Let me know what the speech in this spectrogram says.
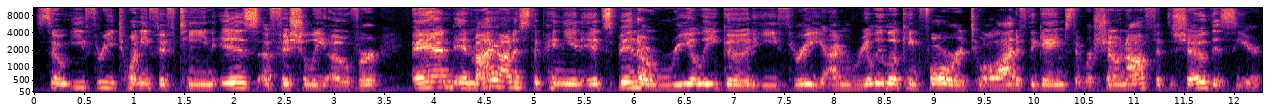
So E3 2015 is officially over, and in my honest opinion, it's been a really good E3. I'm really looking forward to a lot of the games that were shown off at the show this year.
